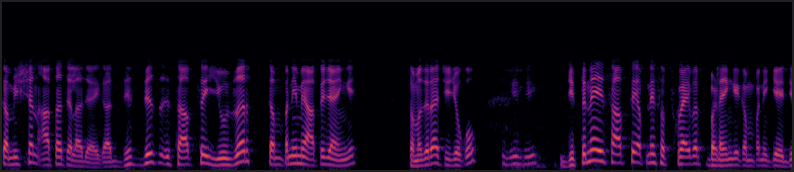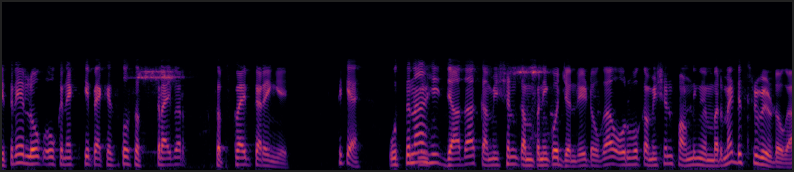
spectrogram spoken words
कमीशन आता चला जाएगा। जिस जिस हिसाब से यूज़र्स कंपनी में आते जाएँगे समझ रहा है चीज़ों को? जी जी। जितने हिसाब से अपने सब्सक्राइबर्स बढ़ेंगे कंपनी के जितने लोग ओ कनेक्ट के पैकेज को सब्सक्राइबर सब्सक्राइब करेंगे ठीक है? उतना ही ज़्यादा कमीशन कंपनी को जनरेट होगा और वो कमीशन फाउंडिंग मेंबर में डिस्ट्रीब्यूट होगा।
